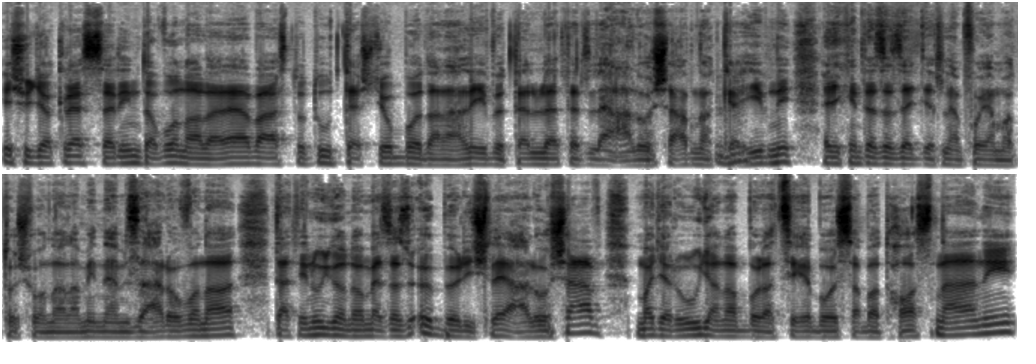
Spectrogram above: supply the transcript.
és ugye a Kressz szerint a vonallal elválasztott úttest jobb oldalán lévő területet leállósávnak mm. kell Mhm. hívni. Egyébként ez az egyetlen folyamatos vonal, ami nem záró vonal. Tehát én úgy gondolom, ez az öbből is leállósáv, magyarul ugyanabból a célból szabad használni.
